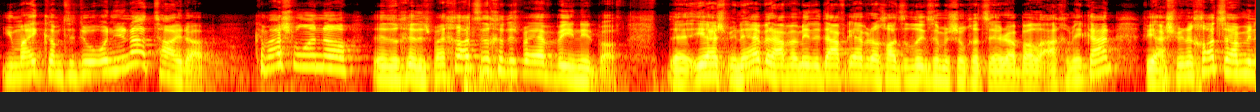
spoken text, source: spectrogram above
you might come to do it when you're not tied up. Kamash will no. There's a chiddush by there's a chiddush by ever, but you need both. The yesh min ever have min chutz ligzer mishum chutz have min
